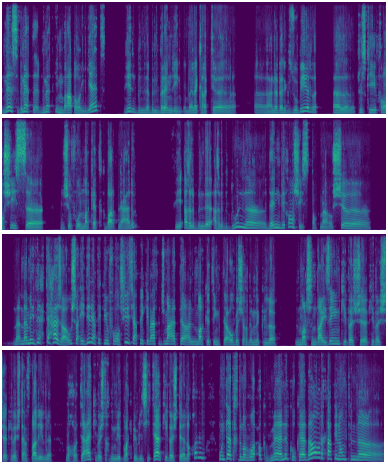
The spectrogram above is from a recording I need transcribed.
ناس بنات بنات إمبراطوريات غير بال branding بالك راك آه، على بالك زبير آه، tout ce qui franchise آه، نشوفوا الماركات الكبار في العالم. في أغلب أغلب الدول دايرين des franchises donc ماهوش ما, ما يدير حتى حاجة. واش راح يدير؟ يعطيك une franchise يعطيك يبعث الجماعة تاع ال marketing تاعو باش يخدم لك ال merchandising كيفاش كيفاش كيفاش تinstaller الأخر تاعك كيفاش تخدم les plaques publicitaires كيفاش تاخر وانت تخدم لروحك بمالك وكذا وراك تعطي لهم في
